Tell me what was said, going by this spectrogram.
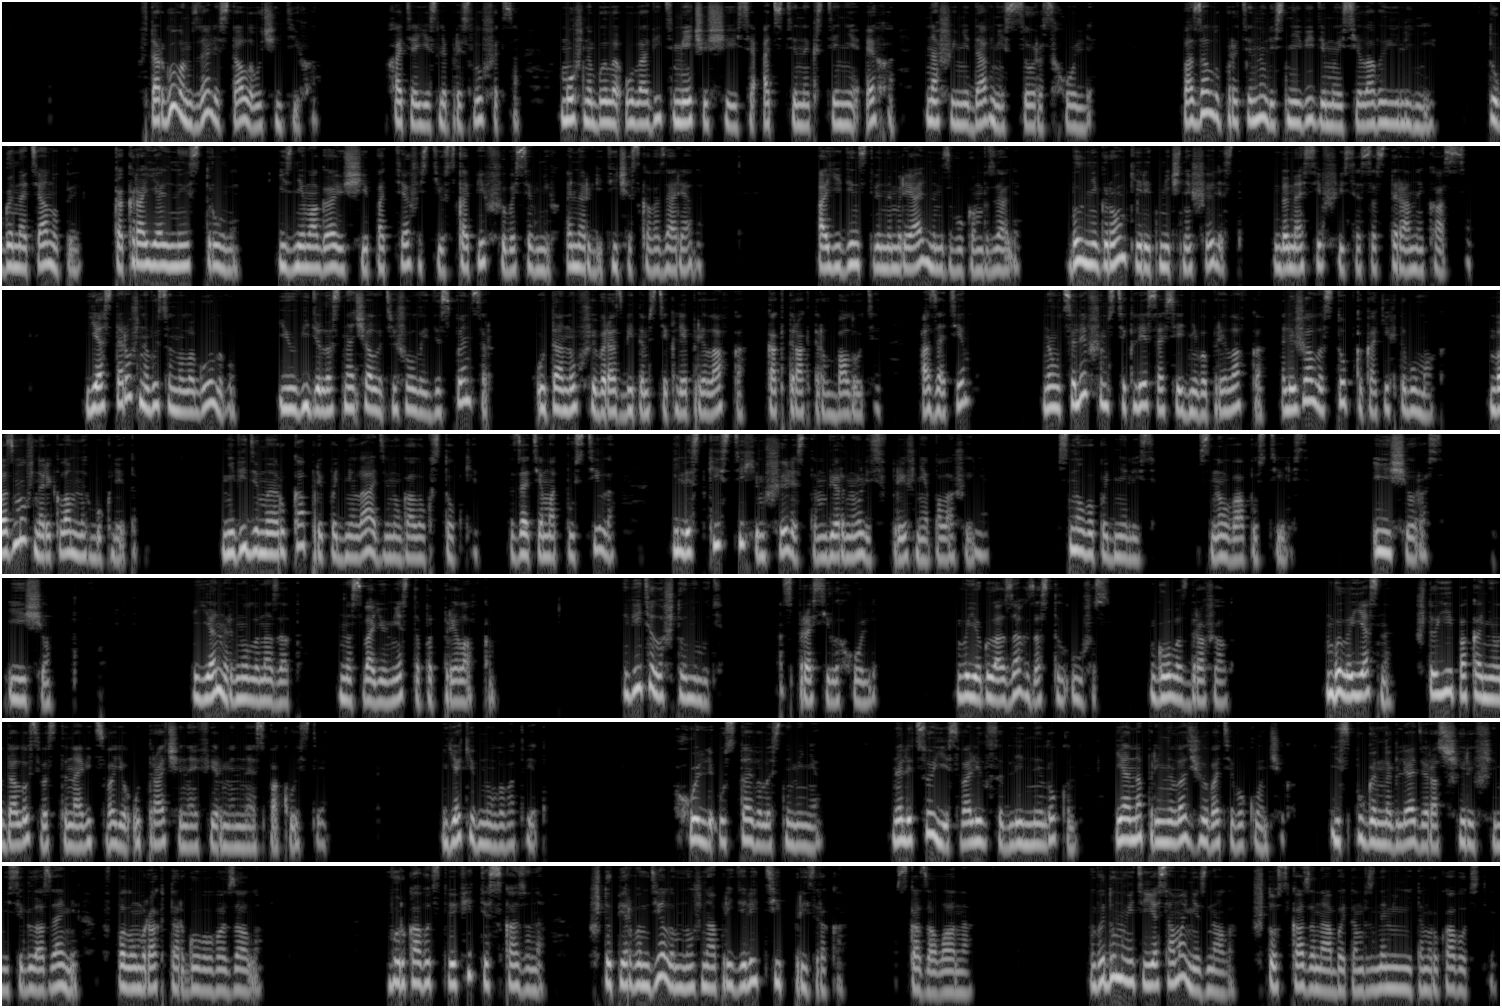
В торговом зале стало очень тихо. Хотя, если прислушаться, можно было уловить мечущееся от стены к стене эхо нашей недавней ссоры с Холли. По залу протянулись невидимые силовые линии, туго натянутые, как рояльные струны, изнемогающие под тяжестью скопившегося в них энергетического заряда. А единственным реальным звуком в зале был негромкий ритмичный шелест, доносившийся со стороны кассы. Я осторожно высунула голову и увидела сначала тяжелый диспенсер, утонувший в разбитом стекле прилавка, как трактор в болоте, а затем на уцелевшем стекле соседнего прилавка лежала стопка каких-то бумаг, возможно, рекламных буклетов. Невидимая рука приподняла один уголок стопки, затем отпустила, и листки с тихим шелестом вернулись в прежнее положение. Снова поднялись, снова опустились. И еще раз. И еще. Я нырнула назад, на свое место под прилавком. Видела что-нибудь? спросила Холли. В ее глазах застыл ужас. Голос дрожал. Было ясно, что ей пока не удалось восстановить свое утраченное фирменное спокойствие. Я кивнула в ответ. Холли уставилась на меня. На лицо ей свалился длинный локон, и она принялась жевать его кончик, испуганно глядя расширившимися глазами в полумрак торгового зала. В руководстве Фиттис сказано, что первым делом нужно определить тип призрака, сказала она. Вы думаете, я сама не знала, что сказано об этом в знаменитом руководстве?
